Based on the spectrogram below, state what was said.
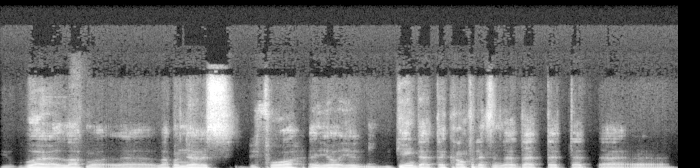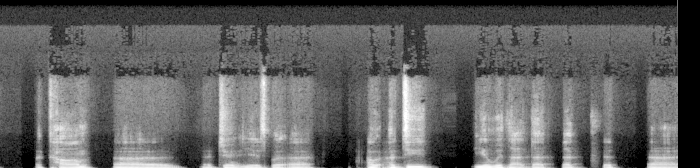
you were a lot more, uh, a lot more nervous before, and you you gained that, that confidence and that that that that uh, the calm uh, during the years. But uh, how how do you deal with that that that that uh,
